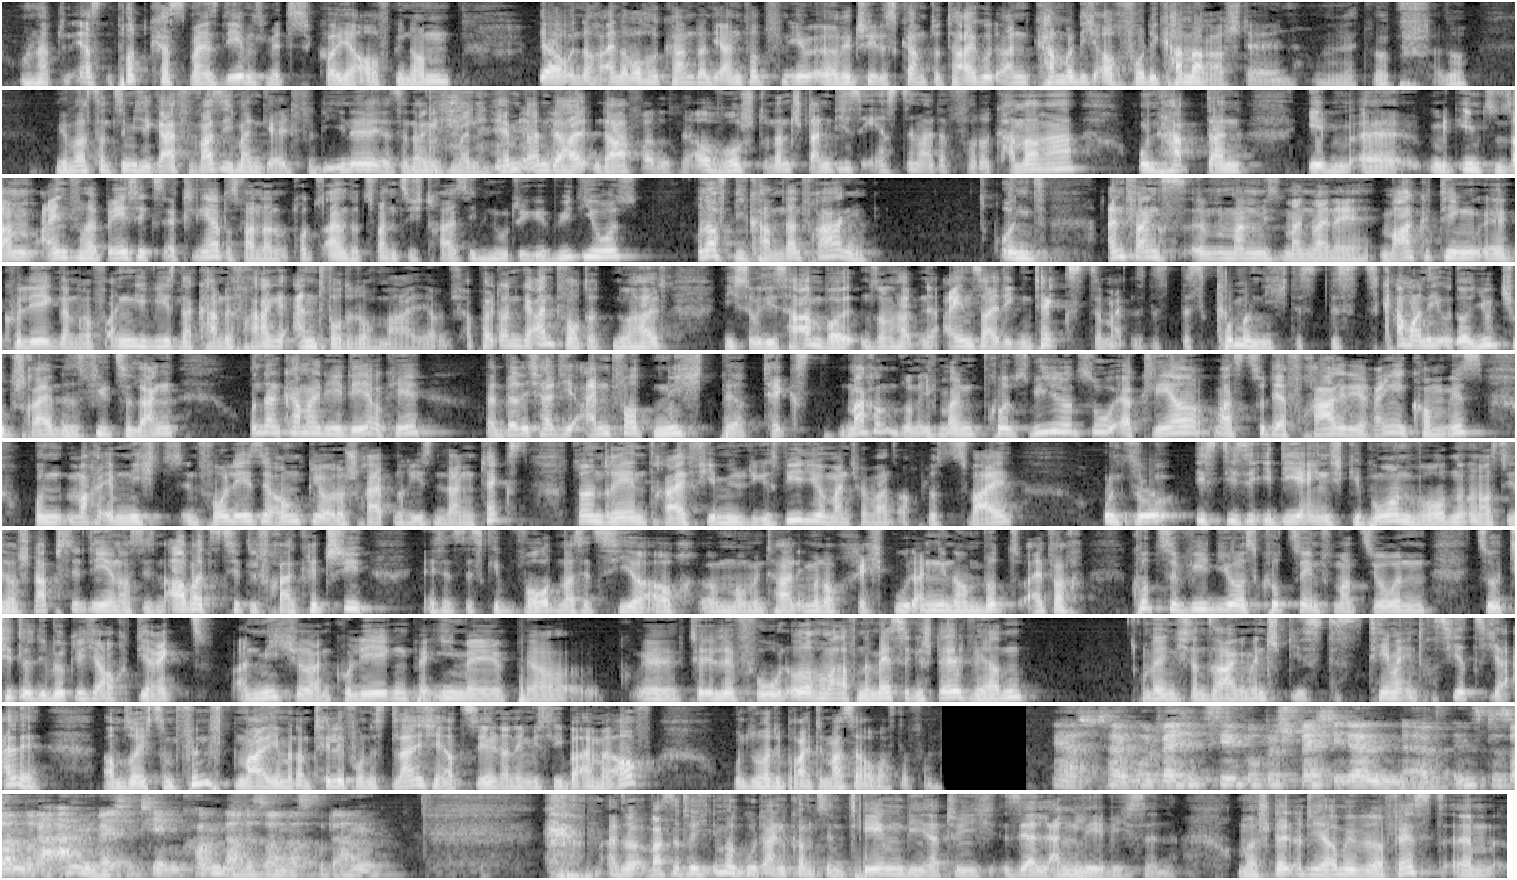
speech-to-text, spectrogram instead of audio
und habe den ersten Podcast meines Lebens mit Kolja aufgenommen. Ja, und nach einer Woche kam dann die Antwort von ihm, äh, Richie, das kam total gut an, kann man dich auch vor die Kamera stellen? Also Mir war es dann ziemlich egal, für was ich mein Geld verdiene. Solange ich mein Hemd anbehalten darf, war das mir auch wurscht. Und dann stand ich das erste Mal da vor der Kamera und habe dann eben äh, mit ihm zusammen einfache Basics erklärt. Das waren dann trotz allem so 20, 30-minütige Videos. Und auf die kamen dann Fragen. Und anfangs äh, man, man meine Marketing-Kollegen dann darauf angewiesen, da kam eine Frage, antworte doch mal. Ja, und ich habe halt dann geantwortet, nur halt nicht so, wie die es haben wollten, sondern halt einen einseitigen Text. Das, das können wir nicht, das, das kann man nicht unter YouTube schreiben, das ist viel zu lang. Und dann kam halt die Idee, okay, dann werde ich halt die Antwort nicht per Text machen, sondern ich mache ein kurzes Video dazu, erkläre, was zu der Frage, die reingekommen ist und mache eben nicht in Vorleseonkel oder schreibe einen riesen langen Text, sondern drehe ein drei, vierminütiges Video, manchmal waren es auch plus zwei. Und so ist diese Idee eigentlich geboren worden und aus dieser Schnapsidee und aus diesem Arbeitstitel Frank Ritchie ist jetzt das geworden, was jetzt hier auch äh, momentan immer noch recht gut angenommen wird. Einfach kurze Videos, kurze Informationen zu Titel, die wirklich auch direkt an mich oder an Kollegen per E-Mail, per äh, Telefon oder auch mal auf einer Messe gestellt werden. Und wenn ich dann sage, Mensch, dieses, das Thema interessiert sich ja alle, warum soll ich zum fünften Mal jemand am Telefon das Gleiche erzählen? Dann nehme ich es lieber einmal auf und so hat die breite Masse auch was davon. Ja, total gut. Welche Zielgruppe sprecht ihr denn äh, insbesondere an? Welche Themen kommen da besonders gut an? Also was natürlich immer gut ankommt, sind Themen, die natürlich sehr langlebig sind. Und man stellt natürlich auch immer wieder fest, ähm,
